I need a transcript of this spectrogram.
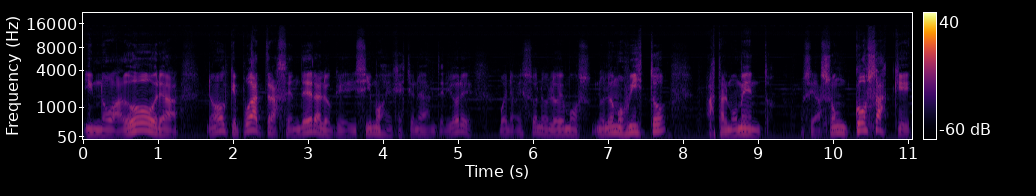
innovadora, ¿no? que pueda trascender a lo que hicimos en gestiones anteriores, bueno, eso no lo hemos, no lo hemos visto hasta el momento. O sea, son cosas que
